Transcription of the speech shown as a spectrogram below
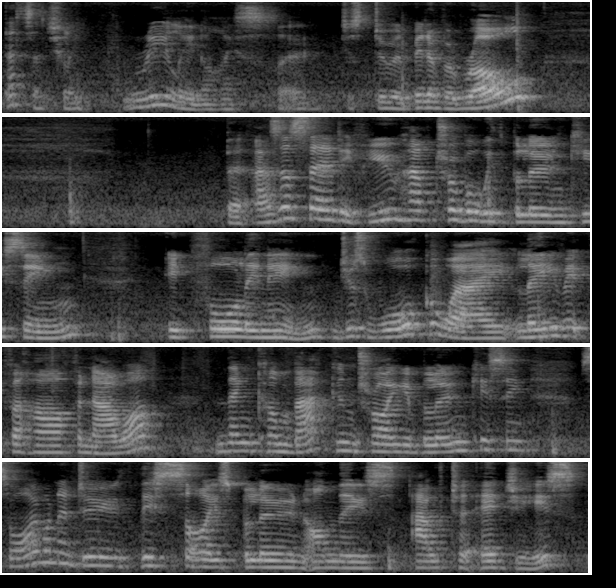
That's actually really nice. So just do a bit of a roll. But as I said, if you have trouble with balloon kissing, it falling in, just walk away, leave it for half an hour, and then come back and try your balloon kissing. So I want to do this size balloon on these outer edges,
